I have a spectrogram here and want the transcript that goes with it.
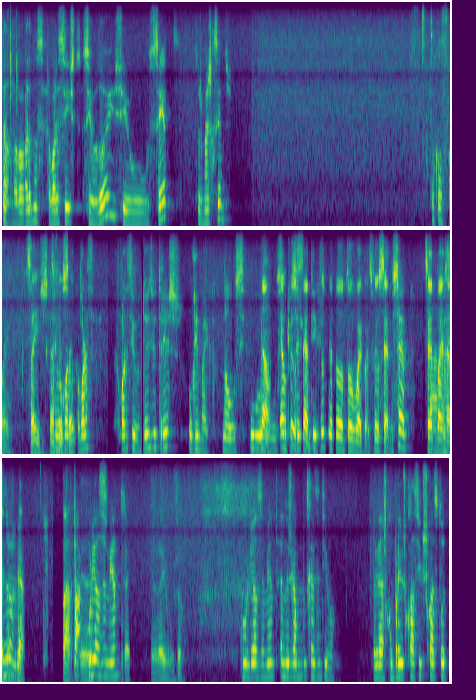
Não, agora, não sei, agora se isto, se o 2, se o 7, são os mais recentes. Então qual foi? 6? Se calhar Sim, foi o agora, 6. agora, agora sim, o 2 e o 3, o remake. Não, o, o, Não, o é, 5 e foi o o 6 7. antigos. Eu estou- bem com isso. Foi o O 7. 7. 7 Ah, joguei. yeah. Pá, Pá, eh, curiosamente, adorei, adorei o jogo. curiosamente, ando a jogar muito Resident Evil. Aliás, comprei os clássicos quase todos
